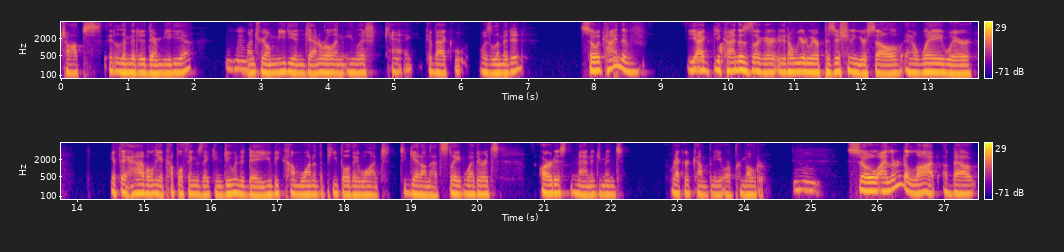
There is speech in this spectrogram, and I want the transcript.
chops, it limited their media. Mm-hmm. Montreal media in general and English, Quebec was limited. So it kind of, yeah, you kind of like a, in a weird way of positioning yourself in a way where if they have only a couple things they can do in a day, you become one of the people they want to get on that slate, whether it's artist management, record company or promoter. Mm-hmm. So I learned a lot about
